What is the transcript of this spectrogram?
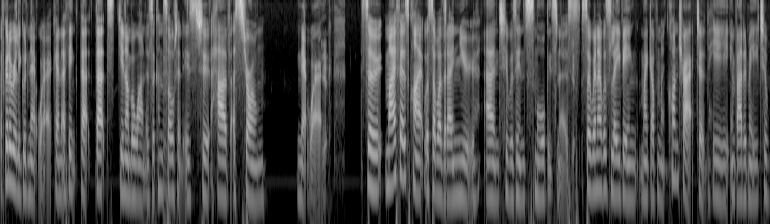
I've got a really good network, and I think that that's your number one as a mm. consultant is to have a strong network. Yep. So my first client was someone that I knew and who was in small business. So when I was leaving my government contract, and he invited me to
